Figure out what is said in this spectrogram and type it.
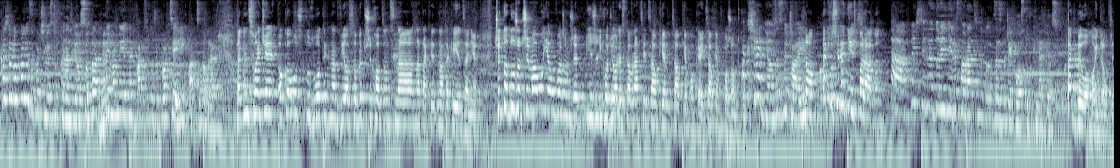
W każdym lokalu zapłacimy stówkę na dwie osoby, a Mhm. tutaj mamy jednak bardzo duże porcje i bardzo dobre. Tak więc słuchajcie, około 100 zł na dwie osoby przychodząc na, na, takie, na takie jedzenie. Czy to dużo, czy mało? Ja uważam, że jeżeli chodzi o restaurację, całkiem, całkiem okej, całkiem w porządku. Tak średnio, zazwyczaj. No, około taki średni jest paragon. Tak, wyjście na do jednej restauracji, no to zazwyczaj koło stówki na dwie osoby. Tak było, moi drodzy.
